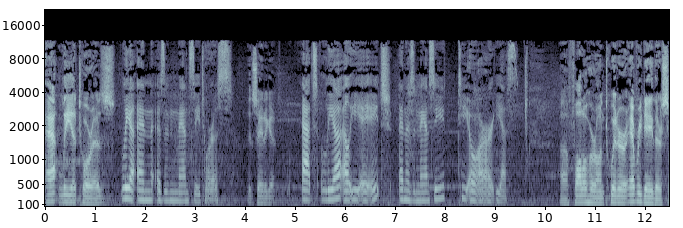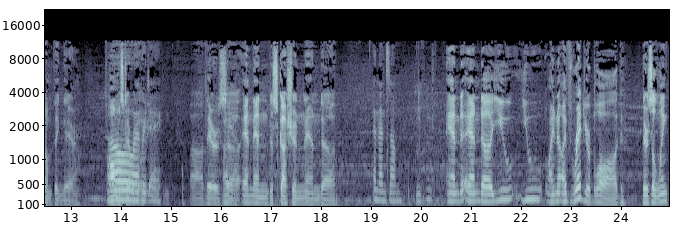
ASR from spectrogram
at Leah Torres, Leah N as in Nancy Torres. say it again. At Leah L E A H N as in Nancy T O R R E S. Uh, follow her on Twitter. Every day there's something there. Almost oh, every day. every day, Uh, there's Oh, uh, and then discussion and uh, and then some. and and uh, you you I know I've read your blog. There's a link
